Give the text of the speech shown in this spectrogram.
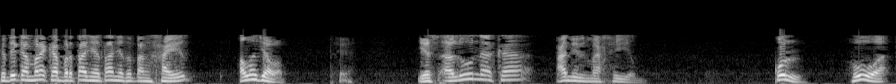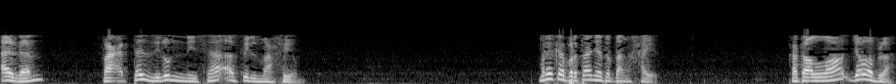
Ketika mereka bertanya-tanya tentang haid, Allah jawab. Yas'alunaka 'anil mahid. Qul huwa adhan fa'tazilun nisa'a fil mahid. Mereka bertanya tentang haid. Kata Allah, jawablah.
